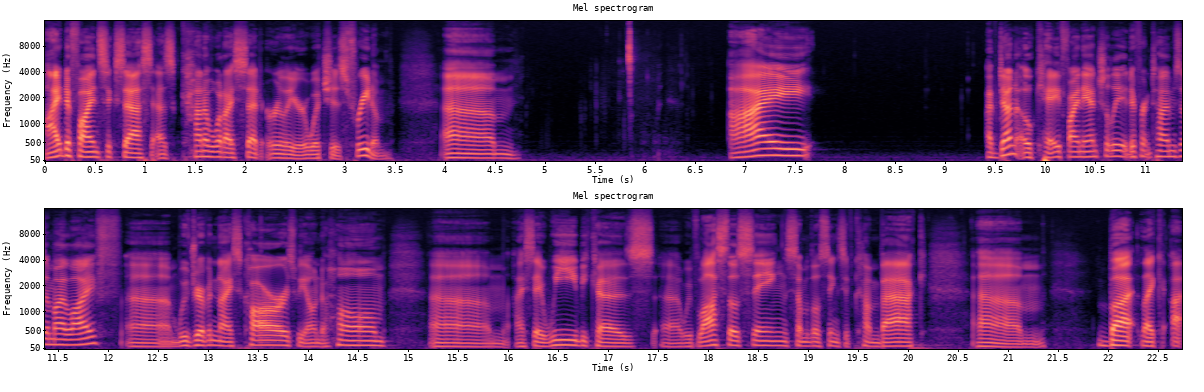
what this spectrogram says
I define success as kind of what I said earlier which is freedom um, I I've done okay financially at different times in my life. Um, we've driven nice cars. We owned a home. Um, I say we because uh, we've lost those things. Some of those things have come back. Um, but like I,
